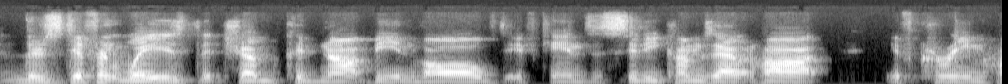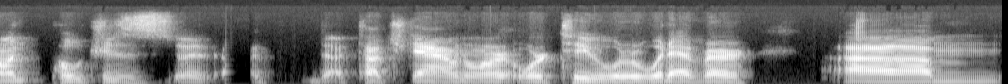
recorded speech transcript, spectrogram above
there's different ways that Chubb could not be involved if Kansas City comes out hot, if Kareem Hunt poaches a, a, a touchdown or, or two or whatever, um,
